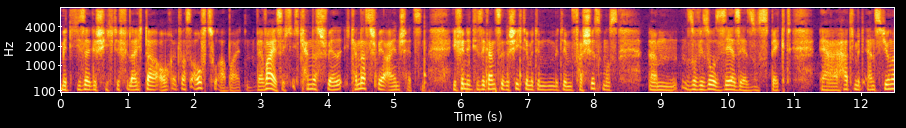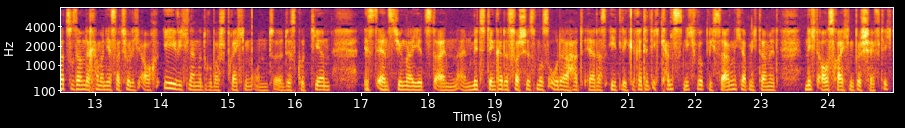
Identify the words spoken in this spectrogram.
mit dieser Geschichte vielleicht da auch etwas aufzuarbeiten. Wer weiß, ich, ich kann das schwer, ich kann das schwer einschätzen. Ich finde diese ganze Geschichte mit dem, mit dem Faschismus ähm, sowieso sehr, sehr suspekt. Er hat mit Ernst Jünger zusammen, da kann man jetzt natürlich auch ewig lange drüber sprechen und äh, diskutieren. Ist Ernst Jünger jetzt ein, ein Mitdenker des Faschismus oder hat er das Edle gerettet? Ich kann es nicht wirklich sagen. Ich habe mich damit nicht ausreichend beschäftigt.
